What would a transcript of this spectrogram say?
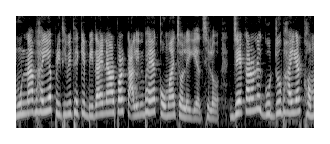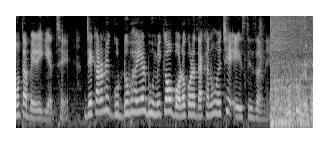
মুন্না ভাইয়া পৃথিবী থেকে বিদায় নেওয়ার পর কালীন ভাইয়া কোমায় চলে গিয়েছিল। যে কারণে গুড্ডু ভাইয়ার ক্ষমতা বেড়ে গিয়েছে। যে কারণে গুড্ডু ভাইয়ার ভূমিকাও বড় করে দেখানো হয়েছে এই সিজনে গুড্ডু হে তো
